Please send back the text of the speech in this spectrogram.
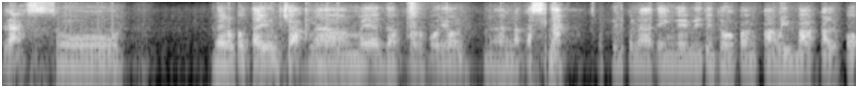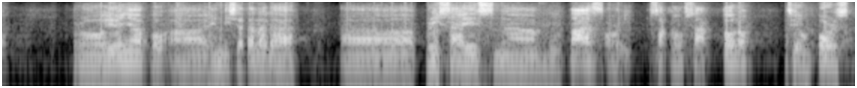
Plus. So meron po tayong chuck na may adapter po yon na nakasina. So pwede po natin gamitin ito pang kahoy bakal po. Pero yun nga po, ah, hindi siya talaga ah, precise na butas or sakto-sakto. No? Kasi of course,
